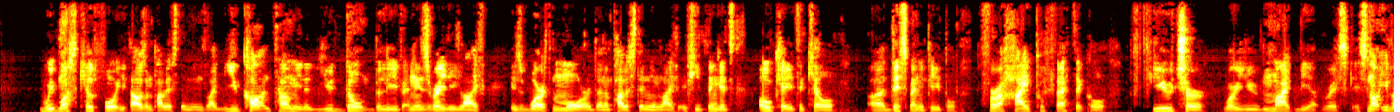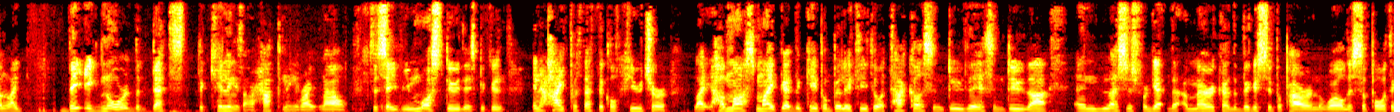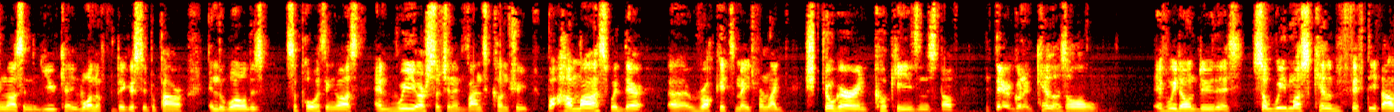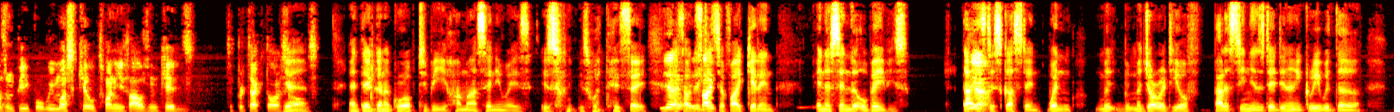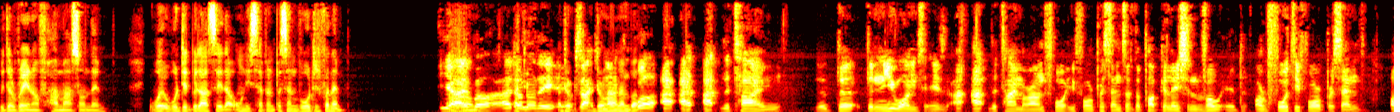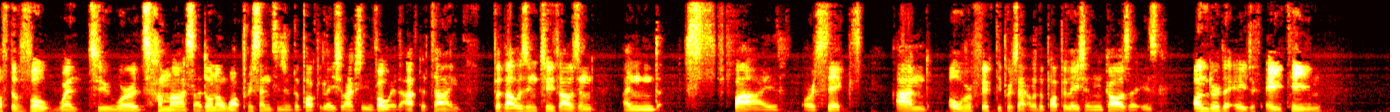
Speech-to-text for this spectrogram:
we must kill 40,000 Palestinians. Like, you can't tell me that you don't believe an Israeli life is worth more than a Palestinian life if you think it's okay to kill uh, this many people for a hypothetical future where you might be at risk. It's not even like they ignore the deaths, the killings that are happening right now to say we must do this because in a hypothetical future, like Hamas might get the capability to attack us and do this and do that. And let's just forget that America, the biggest superpower in the world, is supporting us, and the UK, one of the biggest superpower in the world, is supporting us, and we are such an advanced country. But Hamas, with their uh, rockets made from like sugar and cookies and stuff, they're gonna kill us all if we don't do this. So we must kill 50,000 people. We must kill 20,000 kids to protect ourselves. Yeah. And they're gonna grow up to be Hamas anyways, is is what they say. Yeah, That's how they it's like- justify killing innocent little babies. That is Yeah. disgusting. When ma- the majority of Palestinians they didn't agree with the with the reign of Hamas on them. What, what did Bilal say that only seven percent voted for them? Yeah, Um, well, I don't know the I don't- exact I don't math. remember. Well, at, at, at the time, the, the the nuance is at, at the time around forty four percent of the population voted, or forty four percent of the vote went towards Hamas. I don't know what percentage of the population actually voted at the time, but that was in two thousand and five or six, and over fifty percent of the population in Gaza is under the age of eighteen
